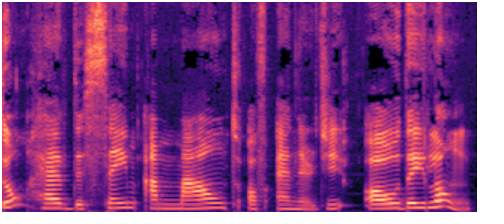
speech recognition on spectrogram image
don't have the same amount of energy all day long.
